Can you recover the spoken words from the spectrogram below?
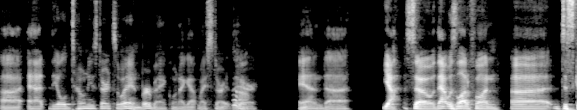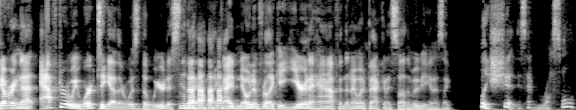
uh at the old Tony's Darts Away in Burbank when I got my start Oh. there. And uh yeah, so that was a lot of fun. Uh discovering that after we worked together was the weirdest thing. like I had known him for like a year and a half and then I went back and I saw the movie again. I was like, "Holy shit, is that Russell?"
